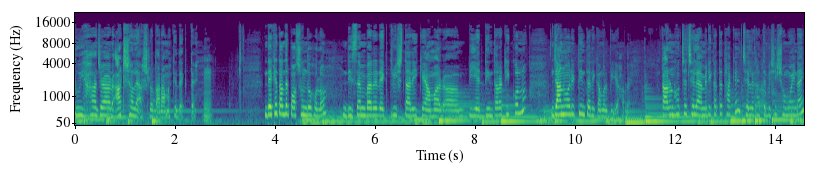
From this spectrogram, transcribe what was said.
দুই হাজার আট সালে আসলো তারা আমাকে দেখতে। দেখে তাদের পছন্দ হলো। ডিসেম্বরের একত্রিশ তারিখে আমার বিয়ের দিন তারা ঠিক করল। জানুয়ারির তিন তারিখ আমার বিয়ে হবে। কারণ হচ্ছে ছেলে আমেরিকাতে থাকে ছেলের হাতে বেশি সময় নাই।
